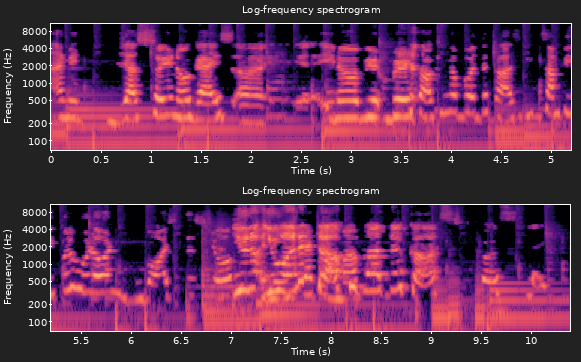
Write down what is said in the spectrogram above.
I mean just so you know guys uh you know we're, we're talking about the cast some people who don't watch this show You know, you want to talk about the cast first, like,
